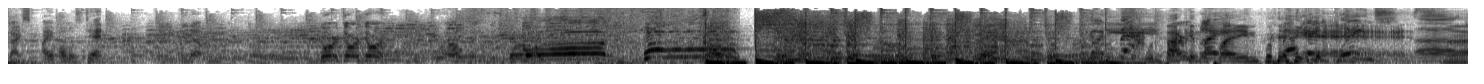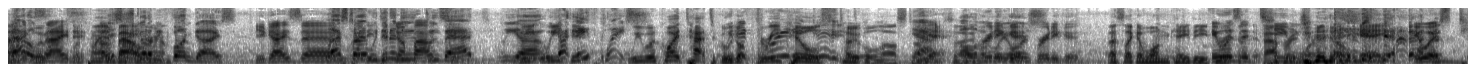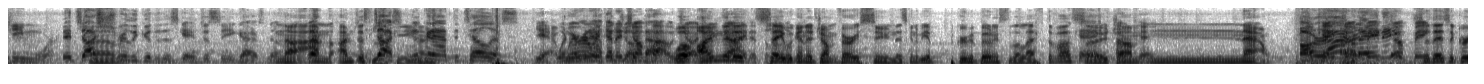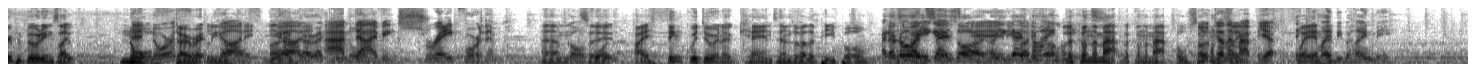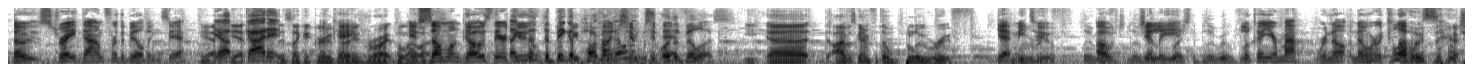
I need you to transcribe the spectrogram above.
Guys, I'm almost dead. Get up. Door, door, door. Door open. Did- Door open. Oh! Whoa, whoa, whoa, whoa! We're back we in the plane. We're back in Yes. planes. Uh, Uh, battles. we're, we're playing This is gonna be fun, guys. You guys uh, Last time we to didn't jump do out too bad. We, uh, we, got did- eighth place. We were quite tactical. We, We got three kills good. total last time. Yeah, so all of them Pretty good, yours. pretty good. that's like a 1 KD. It was a average. teamwork, okay? Yeah. It was teamwork. Yeah, Josh is Um, really good at this game, just so you guys know. Nah, But, I'm, I'm just Josh, lucky. You you're know? gonna have to tell us. Yeah, when where we're are we have to gonna jump out? Well, Josh, I'm gonna guide us a say we're gonna jump very soon. There's gonna be a group of buildings to the left of us, Okay. so jump now. All okay, right, jumping, jumping. So there's a group of buildings like north, north? directly Got north. it. Yeah. Got it. I'm north. diving straight for them. Um, so forward. I think we're doing okay in terms of other people. I don't know where you guys are. Are you guys behind follow? me? Look on the map. Look on the map. Oh, someone Look on the like, map. Yeah. I think way you might be behind me. So straight down for the buildings. Yeah. Yeah, Yep, yeah. got it. There's like a group Okay. of buildings right below If us. someone goes there Like too, the, the big apartment punch him buildings to or the villas? Uh, I was going for the blue roof. Yeah, me too. roof. Blue oh, roof, blue roof. Where's the blue roof? look on your map. We're not nowhere close. Guys,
